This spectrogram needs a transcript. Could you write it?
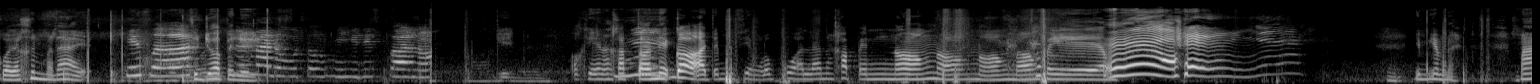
กว่าจะขึ้นมาได้ พี่เฟิร์สสุดยอดไปเลย มาดูตรงนี้ดิฟ้าเนาะโอเคนะครับ ตอนนี้ก็อาจจะมีเสียงรบกวนแล้วนะครับ เป็นน้องน้องน้องน้องเปรมเยี่ยมๆหน่อย มา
